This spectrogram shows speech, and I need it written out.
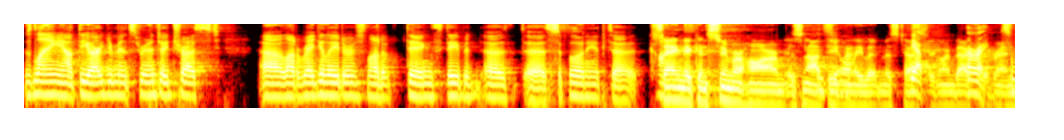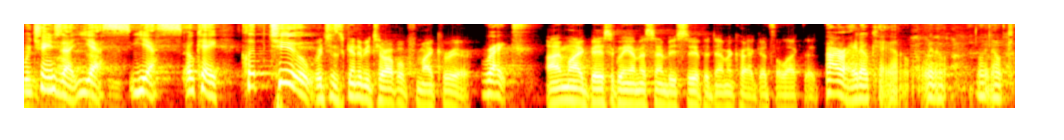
was laying out the arguments for antitrust. Uh, a lot of regulators, a lot of things. David uh, uh, Cicilline at uh, Saying that consumer harm is not Consumer- the only litmus test. Yep. They're going back All to the right, so we're new changing that. Yes, yes. Okay, clip two. Which is going to be terrible for my career. Right. I'm like basically MSNBC if a Democrat gets elected. All right. Okay. I don't, we don't. We don't.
